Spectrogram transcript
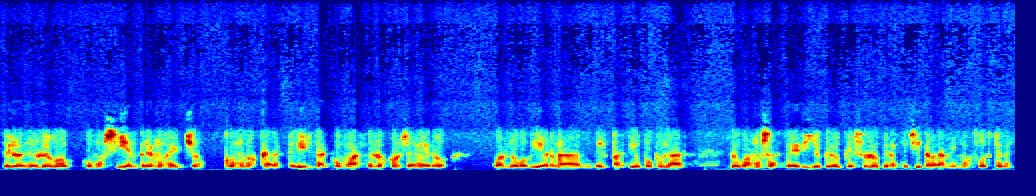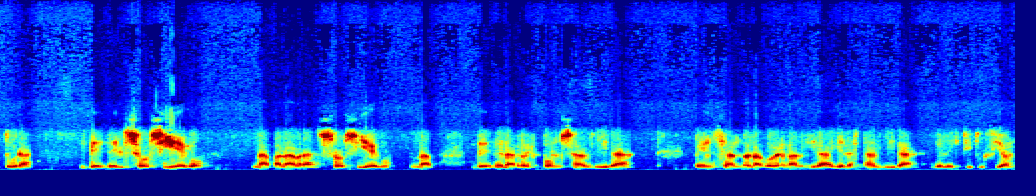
pero desde luego, como siempre hemos hecho, como nos caracteriza, como hacen los consejeros cuando gobiernan del Partido Popular, lo vamos a hacer y yo creo que eso es lo que necesita ahora mismo Fuerteventura, desde el sosiego, la palabra sosiego, desde la responsabilidad, pensando en la gobernabilidad y en la estabilidad de la institución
